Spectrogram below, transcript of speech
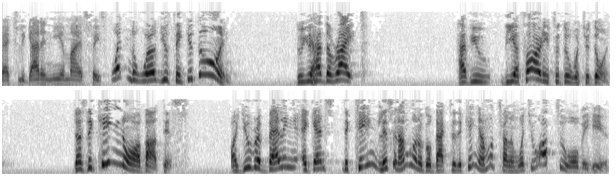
who actually got in Nehemiah's face. What in the world do you think you're doing? Do you have the right? Have you the authority to do what you're doing? Does the king know about this? Are you rebelling against the king? Listen, I'm going to go back to the king. I'm going to tell him what you're up to over here.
